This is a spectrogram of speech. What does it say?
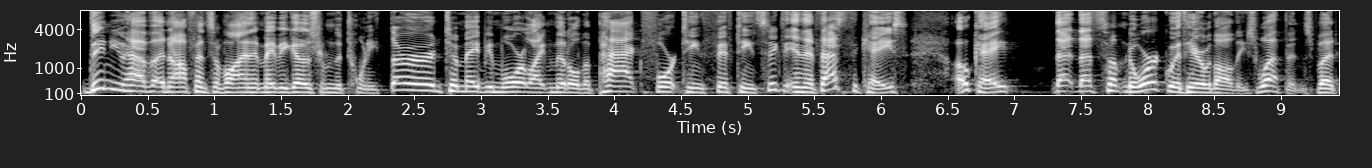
then you have an offensive line that maybe goes from the 23rd to maybe more like middle of the pack, 14th, 15th, 16th. And if that's the case, okay, that, that's something to work with here with all these weapons. But,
